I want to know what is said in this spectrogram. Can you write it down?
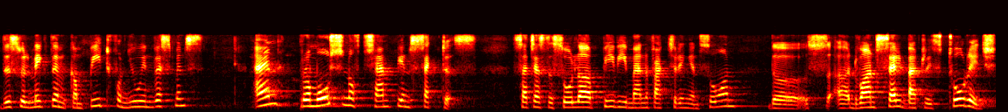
This will make them compete for new investments and promotion of champion sectors such as the solar PV manufacturing and so on, the advanced cell battery storage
